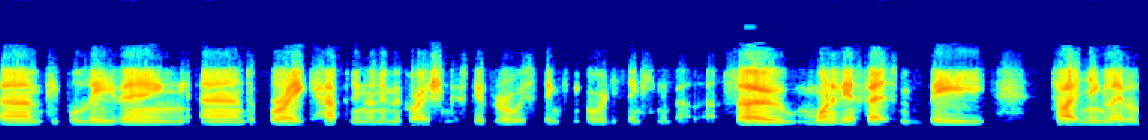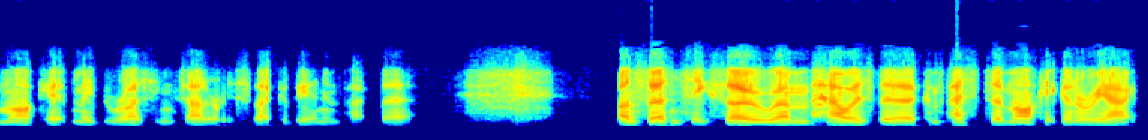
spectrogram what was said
um, people leaving and a break happening on immigration because people are always thinking, already thinking about that. So one of the effects would be tightening labour market, maybe rising salaries. So that could be an impact there uncertainty. So um, how is the competitor market going to react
